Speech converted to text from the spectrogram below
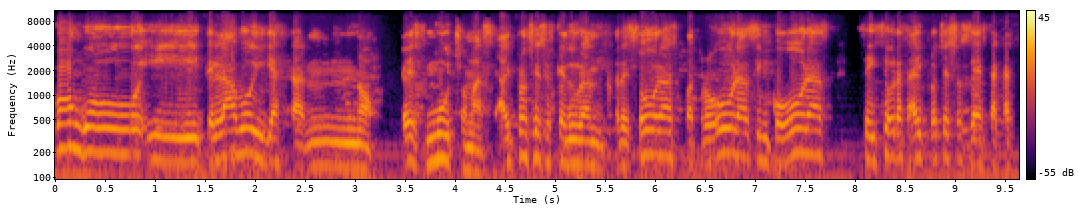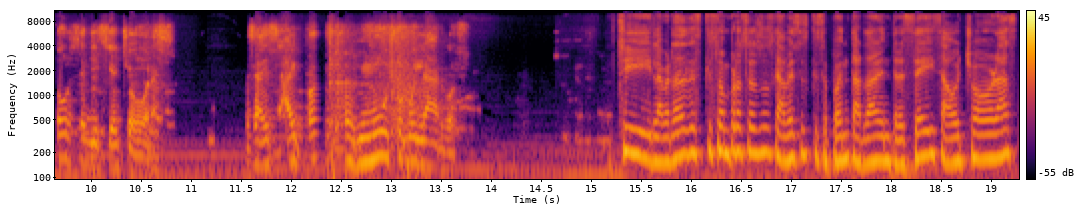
pongo y te lavo y ya está. No, es mucho más. Hay procesos que duran tres horas, cuatro horas, cinco horas, seis horas. Hay procesos de hasta 14, 18 horas. O sea, es- hay procesos mucho, muy largos. Sí, la verdad es que son procesos que a veces que se pueden tardar entre 6 a 8 horas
